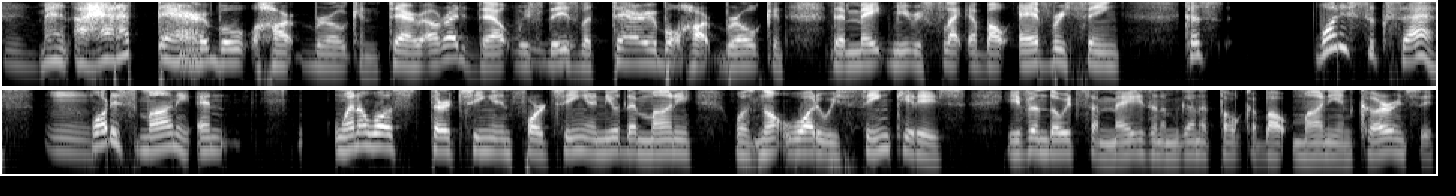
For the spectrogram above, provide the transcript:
Hmm. Man, I had a terrible heartbroken. Terrible. I already dealt with this, hmm. but terrible heartbroken that made me reflect about everything. Because what is success? Hmm. What is money? And when I was 13 and 14, I knew that money was not what we think it is, even though it's amazing. I'm going to talk about money and currency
